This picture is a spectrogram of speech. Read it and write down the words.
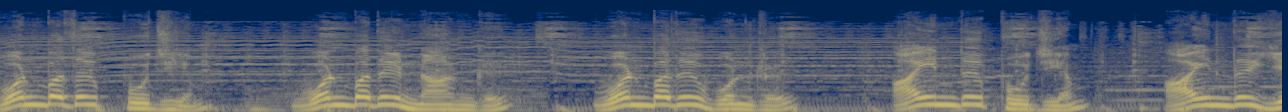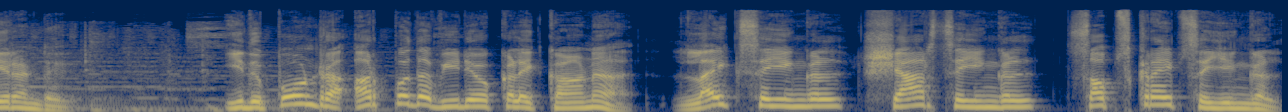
ஒன்பது பூஜ்ஜியம் ஒன்பது நான்கு ஒன்பது ஒன்று ஐந்து பூஜ்ஜியம் ஐந்து இரண்டு. இது போன்ற அற்புத வீடியோக்களை காண லைக் செய்யுங்கள் ஷேர் செய்யுங்கள் சப்ஸ்கிரைப் செய்யுங்கள்.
